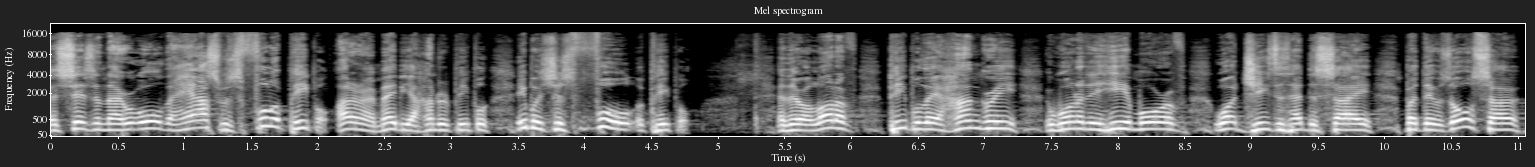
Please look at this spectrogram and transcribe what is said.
It says, and they were all the house was full of people. I don't know, maybe hundred people. It was just full of people. And there were a lot of people there hungry who wanted to hear more of what Jesus had to say. But there was also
